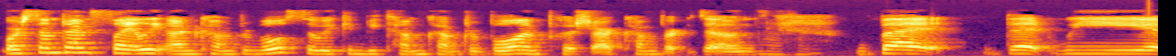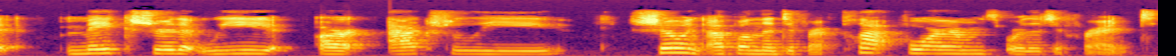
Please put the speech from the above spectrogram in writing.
or sometimes slightly uncomfortable so we can become comfortable and push our comfort zones. Mm-hmm. but that we make sure that we are actually showing up on the different platforms or the different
